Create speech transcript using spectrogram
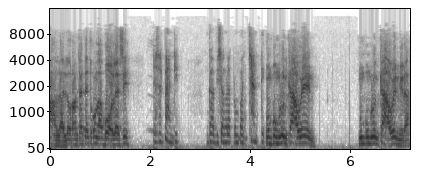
Alah, orang cantik itu kok nggak boleh sih? Dasar bandit. Nggak bisa ngeliat perempuan cantik. Mumpung belum kawin. Mumpung belum kawin, Mira.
